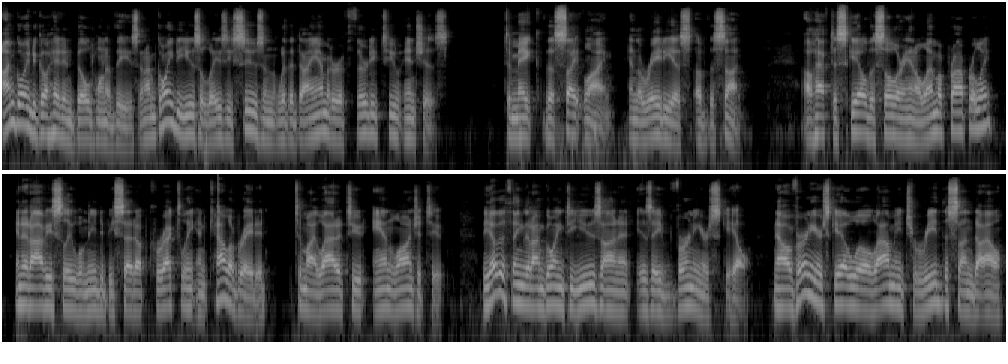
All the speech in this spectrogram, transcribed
I'm going to go ahead and build one of these, and I'm going to use a Lazy Susan with a diameter of 32 inches to make the sight line and the radius of the sun. I'll have to scale the solar analemma properly, and it obviously will need to be set up correctly and calibrated to my latitude and longitude. The other thing that I'm going to use on it is a vernier scale. Now, a vernier scale will allow me to read the sundial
